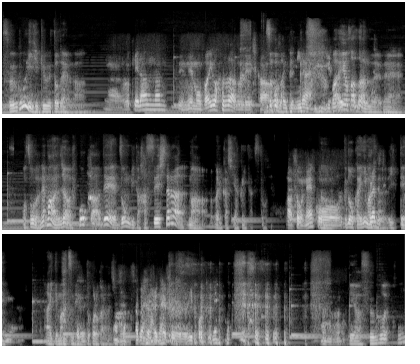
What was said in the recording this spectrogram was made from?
うん、すごいルートだよな。もうロケランなんてね、もうバイオハザードでしか見ない。バイオハザードだよね。あそうだね。まあ、じゃあ、福岡でゾンビが発生したら、まあ、わりかし役に立つと。あそうね、こう。工藤会にまず行って、アイテム集めるところから始まる。サバイバルナイフ一本でね。いや、すごい。本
